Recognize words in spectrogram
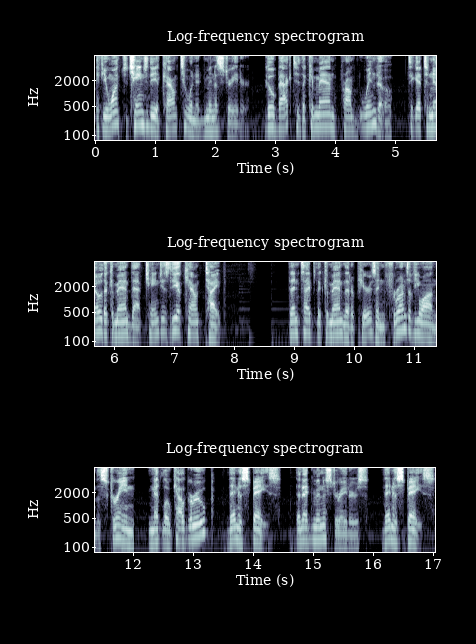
If you want to change the account to an administrator, go back to the command prompt window, to get to know the command that changes the account type. Then type the command that appears in front of you on the screen, net localgroup, then a space, then administrators, then a space,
